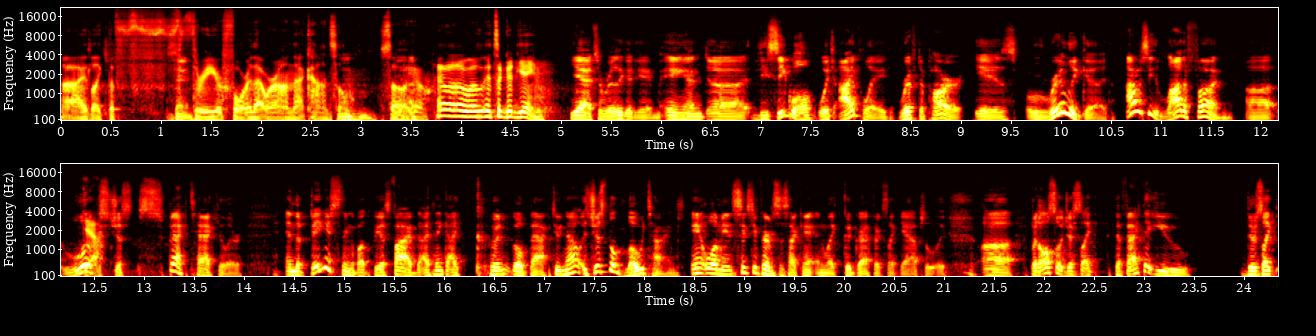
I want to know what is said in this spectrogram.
I had like the f- Mm-hmm. three or four that were on that console. So Yeah. you know, it's a good game. Yeah, it's a really good game. And uh, the sequel, which I played, Rift Apart, is really good. Honestly, a lot of fun. Uh, looks Yeah. just spectacular. And the biggest thing about the PS5 that I think I couldn't go back to now is just the load times. And well, I mean, 60 frames a second and like good graphics, like yeah, absolutely. Uh, but also just like the fact that you there's like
